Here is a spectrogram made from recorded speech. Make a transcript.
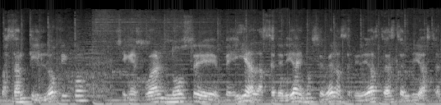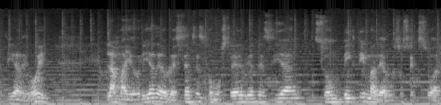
bastante ilógico, en el cual no se veía la seriedad y no se ve la seriedad hasta este día, hasta el día de hoy. La mayoría de adolescentes, como ustedes bien decían, son víctimas de abuso sexual.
